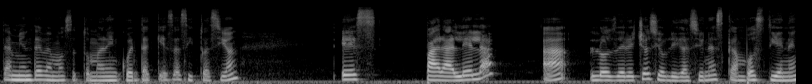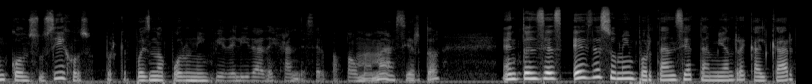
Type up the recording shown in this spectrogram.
también debemos de tomar en cuenta que esa situación es paralela a los derechos y obligaciones que ambos tienen con sus hijos, porque pues no por una infidelidad dejan de ser papá o mamá, ¿cierto? Entonces es de suma importancia también recalcar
